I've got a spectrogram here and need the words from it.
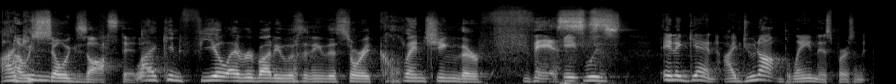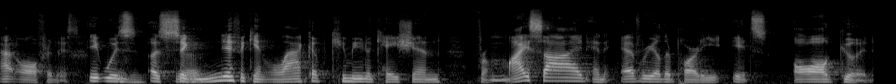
I, I, can, was so exhausted. I can feel everybody listening to this story clenching their fists. It was, and again, I do not blame this person at all for this. It was Mm-hmm. a significant lack of communication from my side and every other party. It's all good.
